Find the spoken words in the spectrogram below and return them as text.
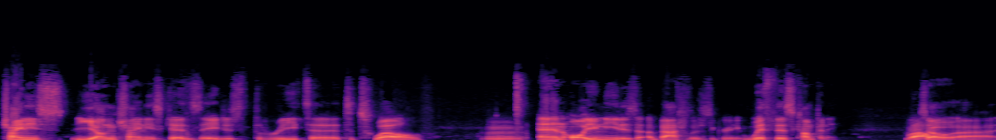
Chinese young Chinese kids, ages three to to twelve, mm. and all you need is a bachelor's degree with this company. Wow! So uh,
